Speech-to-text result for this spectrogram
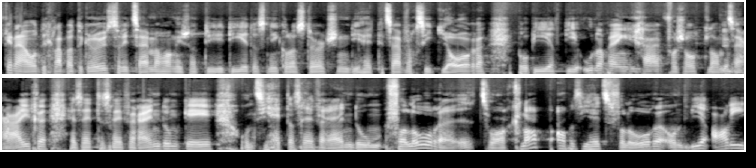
Genau, und ich glaube, der größere Zusammenhang ist natürlich die, dass Nicola Sturgeon, die hat jetzt einfach seit Jahren probiert, die Unabhängigkeit von Schottland genau. zu erreichen. Es hat ein Referendum gegeben und sie hat das Referendum verloren. Zwar knapp, aber sie hat es verloren. Und wie alle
